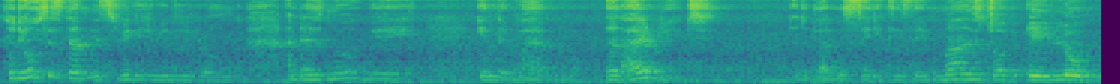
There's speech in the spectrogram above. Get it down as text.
So the whole system is really, really wrong. And there's no way in the Bible that I read that the Bible says it is a man's job alone.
